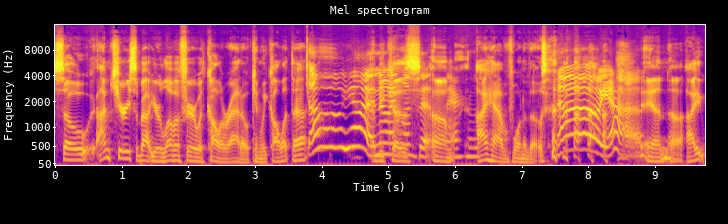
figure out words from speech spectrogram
So I'm curious about your love affair with Colorado. Can we call it that? Oh yeah. No, because I loved it um, there. I have one of those. oh yeah. and uh, I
